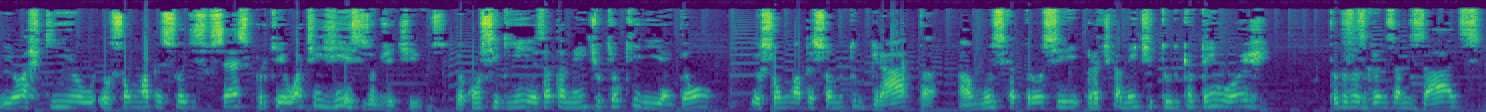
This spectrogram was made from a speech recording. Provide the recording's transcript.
e eu acho que eu, eu sou uma pessoa de sucesso porque eu atingi esses objetivos. Eu consegui exatamente o que eu queria, então eu sou uma pessoa muito grata. A música trouxe praticamente tudo que eu tenho hoje. Todas as grandes amizades,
